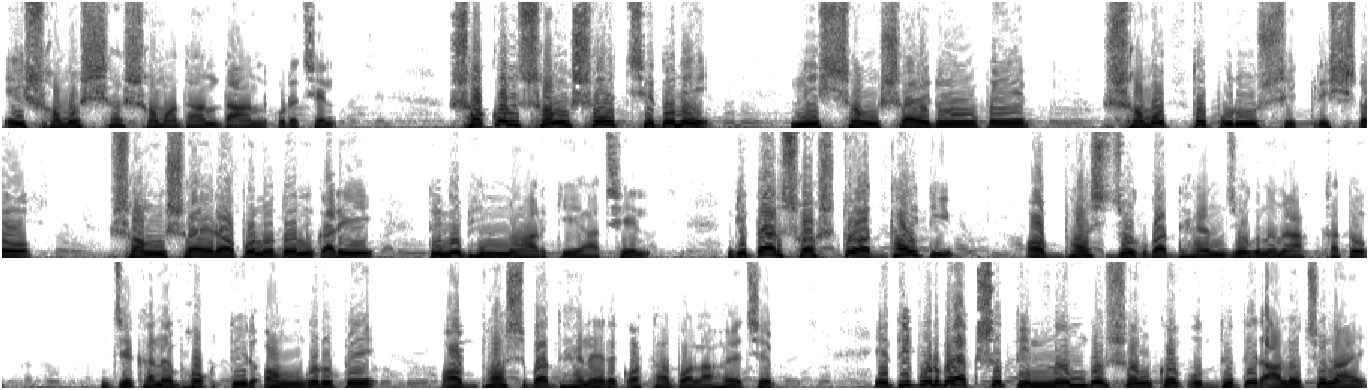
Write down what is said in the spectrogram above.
এই সমস্যার সমাধান দান করেছেন। সকল সংশয়ের ছেদনে নিঃসংশয় রূপে সমর্থ পুরুষ শ্রীকৃষ্ণ। সংশয়ের অপনোদনকারী তিনি ভিন্ন আর কে আছেন। গীতার ষষ্ঠ অধ্যায়টি অভ্যাস যোগ বা ধ্যান যোগ নামে আখ্যাত। যেখানে ভক্তির অঙ্গরূপে অভ্যাস বা ধ্যানের কথা বলা হয়েছে। ইতিপূর্বে একশো তিন নম্বর সংখ্যক উদ্ধতির আলোচনায়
